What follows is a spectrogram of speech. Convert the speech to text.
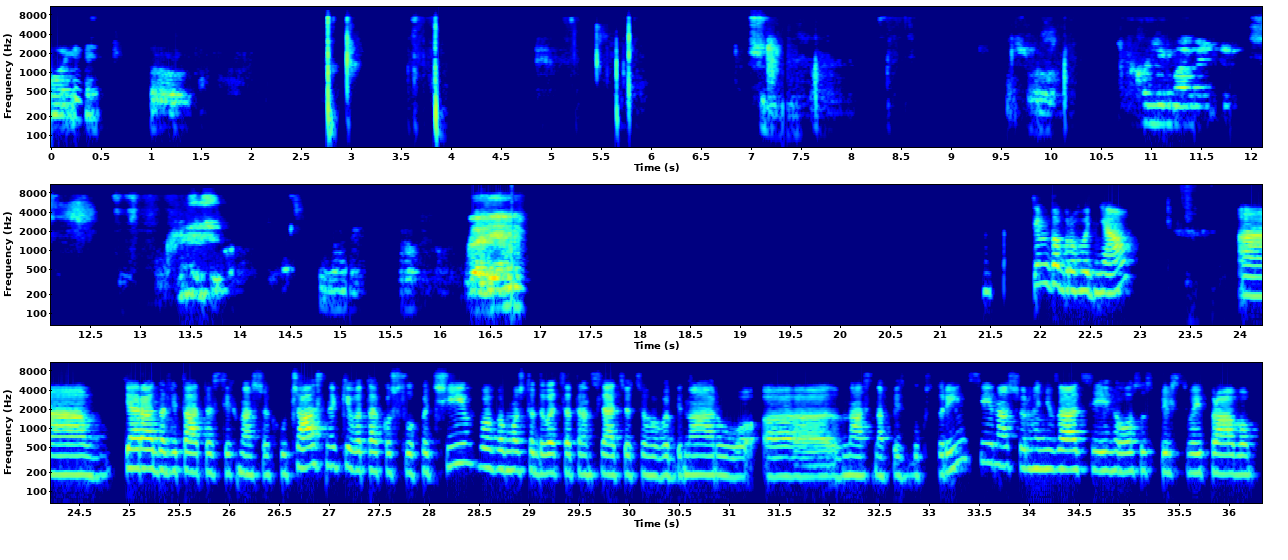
вимоги. Владимир, Всім доброго дня. Я рада вітати всіх наших учасників, а також слухачів. Ви можете дивитися трансляцію цього вебінару е, в нас на Фейсбук-сторінці нашої організації ГО Суспільство і право.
